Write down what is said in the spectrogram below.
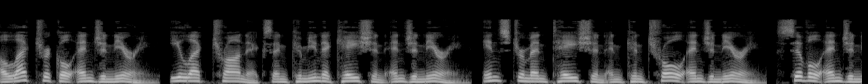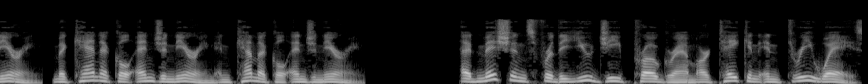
electrical engineering, electronics and communication engineering, instrumentation and control engineering, civil engineering, mechanical engineering and chemical engineering. Admissions for the UG program are taken in three ways,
